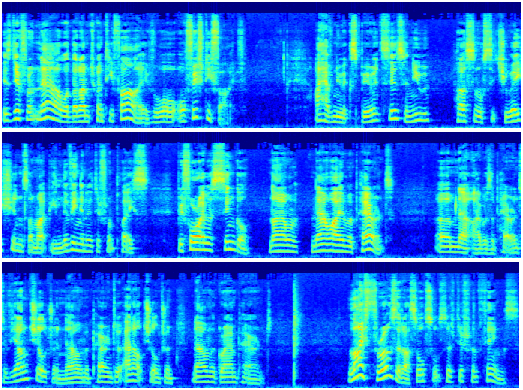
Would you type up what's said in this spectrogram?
is different now that I'm 25 or, or 55. I have new experiences and new personal situations. I might be living in a different place. Before I was single, now now I am a parent. Um, now I was a parent of young children. Now I'm a parent of adult children. Now I'm a grandparent. Life throws at us all sorts of different things,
